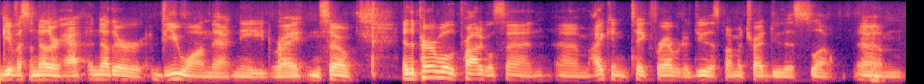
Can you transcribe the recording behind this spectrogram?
give us another another view on that need, right? And so, in the parable of the prodigal son, um, I can take forever to do this, but I'm going to try to do this slow um,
